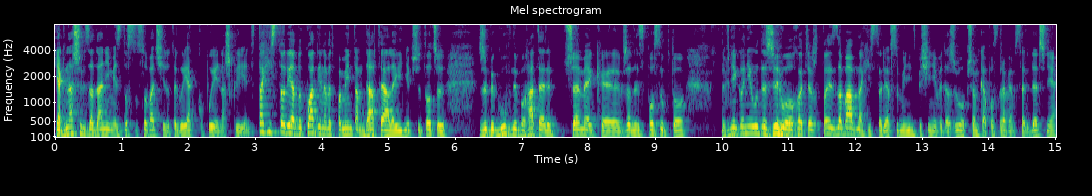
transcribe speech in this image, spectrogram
jak naszym zadaniem jest dostosować się do tego, jak kupuje nasz klient. Ta historia, dokładnie nawet pamiętam datę, ale jej nie przytoczę, żeby główny bohater, Przemek, e, w żaden sposób to w niego nie uderzyło, chociaż to jest zabawna historia, w sumie nic by się nie wydarzyło. Przemka pozdrawiam serdecznie.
